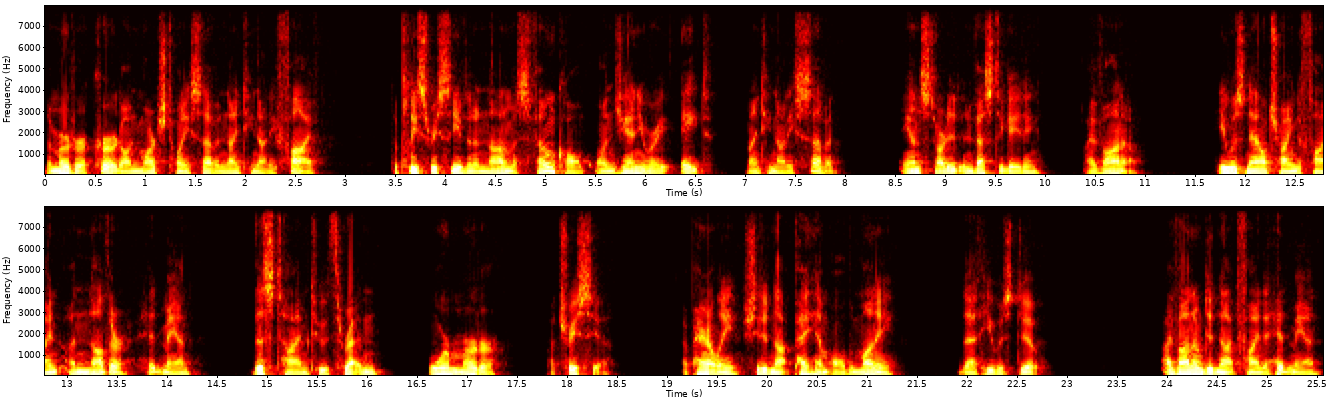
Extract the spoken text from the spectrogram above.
the murder occurred on March 27, 1995 the police received an anonymous phone call on January 8, 1997, and started investigating Ivano. He was now trying to find another hitman, this time to threaten or murder Patricia. Apparently, she did not pay him all the money that he was due. Ivano did not find a hitman,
